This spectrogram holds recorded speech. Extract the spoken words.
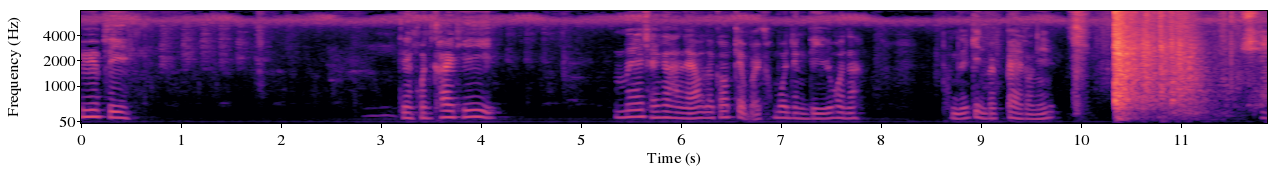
พี่พี่ซีเตียงคนไข้ที่ไม่ใช้งานแล้วแล้วก็เก็บไว้ข้างบนอย่างดีทุกคนนะ ผมได้กลิ่นแปลกๆตรงนี้เชี่ย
